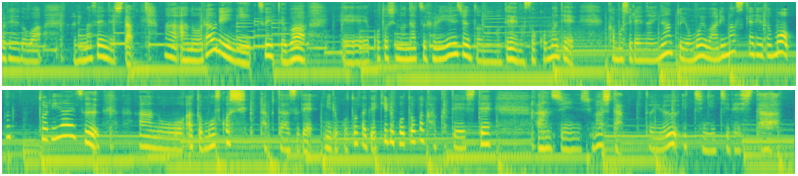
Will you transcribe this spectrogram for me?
トレードはありませんでした。まあ、あのラウリーについては、えー、今年の夏フリーエージェントなので、まあ、そこまでかもしれないなという思いはありますけれどもとりあえずあのあともう少しラプターズで見ることができることが確定して安心しましたという一日でした。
